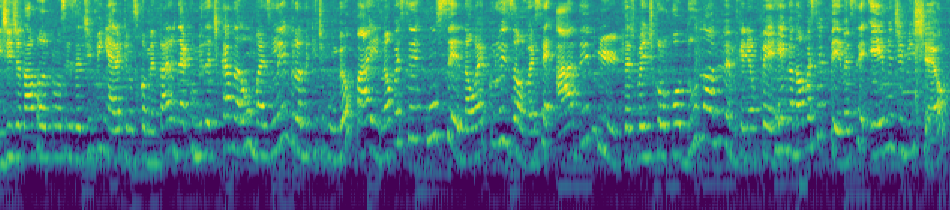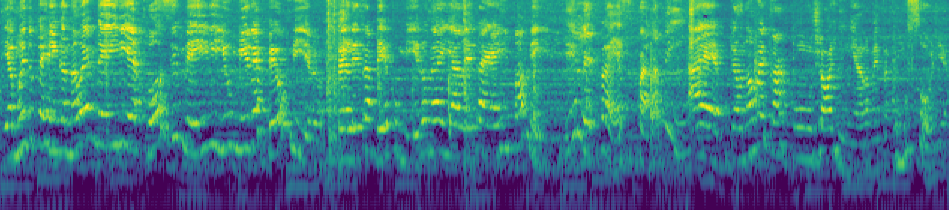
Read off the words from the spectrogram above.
E, gente, eu tava falando pra vocês adivinharem aqui nos comentários, né? A comida de cada um. Mas lembrando que, tipo, meu pai não vai ser com C, não é Cruzão, vai ser Ademir. Então, tipo, a gente colocou do nome mesmo, que nem o Perrenga não vai ser P, vai ser M de Michel. E a mãe do Perrenga não é Meire, é Rosimeire e o Miro é Belmiro. Então é a letra B pro Miro, né? E a letra R pra Meire. E letra S para mim. Ah, é, porque ela não vai entrar com joinha, ela vai entrar como Sônia.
